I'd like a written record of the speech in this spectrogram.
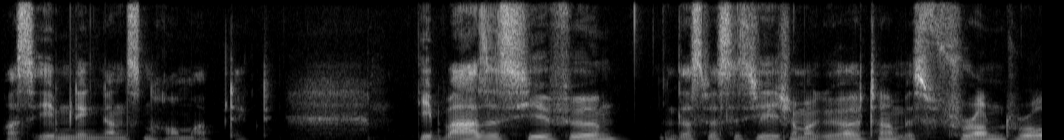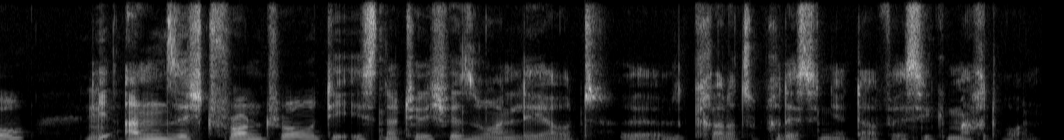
was eben den ganzen Raum abdeckt. Die Basis hierfür, das, was wir hier schon mal gehört haben, ist Front Row. Die hm. Ansicht Front Row, die ist natürlich für so ein Layout äh, geradezu prädestiniert. Dafür ist sie gemacht worden.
